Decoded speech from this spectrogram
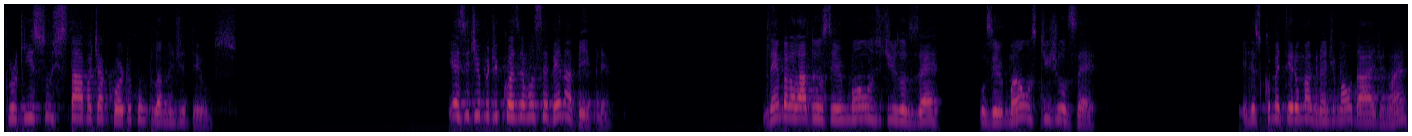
Porque isso estava de acordo com o plano de Deus. E esse tipo de coisa você vê na Bíblia. Lembra lá dos irmãos de José? Os irmãos de José. Eles cometeram uma grande maldade, não é?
